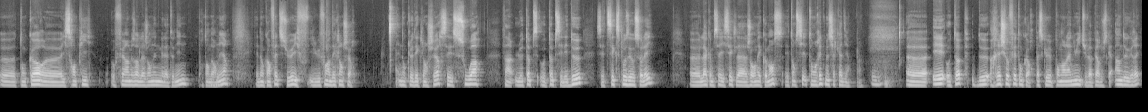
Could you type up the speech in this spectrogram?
euh, ton corps, euh, il se remplit au fur et à mesure de la journée de mélatonine pour t'endormir. Et donc en fait, si tu veux, il, lui faut un déclencheur. Et donc le déclencheur, c'est soit, enfin le top, au top, c'est les deux, c'est de s'exposer au soleil. Euh, là, comme ça, il sait que la journée commence et ton, rythme circadien. Voilà. Euh, et au top de réchauffer ton corps parce que pendant la nuit tu vas perdre jusqu'à 1 degré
